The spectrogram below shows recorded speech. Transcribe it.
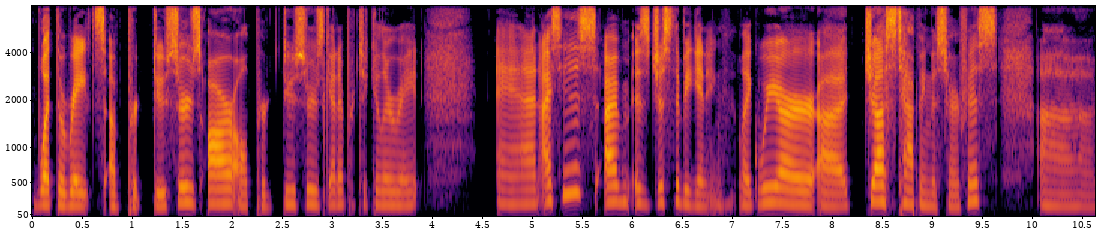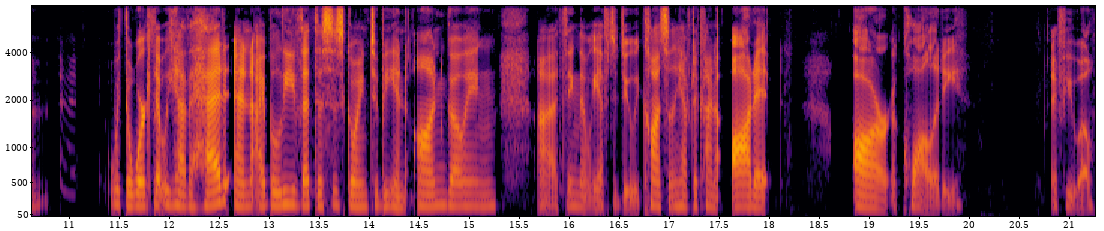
what the rates of producers are. All producers get a particular rate. And I see this um, as just the beginning. Like we are uh, just tapping the surface uh, with the work that we have ahead. And I believe that this is going to be an ongoing uh, thing that we have to do. We constantly have to kind of audit our equality, if you will.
